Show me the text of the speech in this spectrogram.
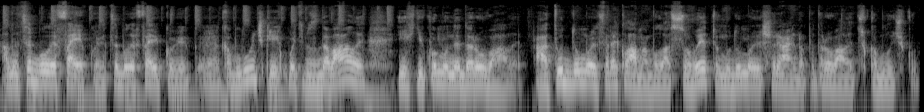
але це були фейкові. Це були фейкові е, каблучки, їх потім здавали, їх нікому не дарували. А тут, думаю, це реклама була сови, тому думаю, що реально подарували цю каблучку.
